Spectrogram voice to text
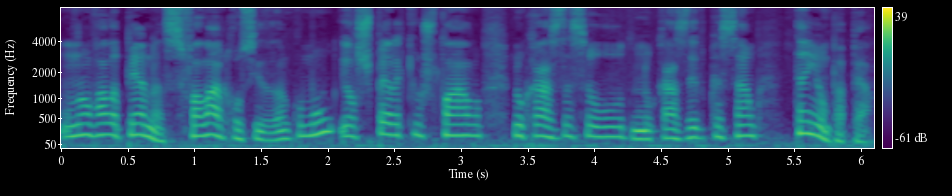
Não vale a pena. Se falar com o cidadão comum, ele espera que o Estado, no caso da saúde, no caso da educação, tenha um papel.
